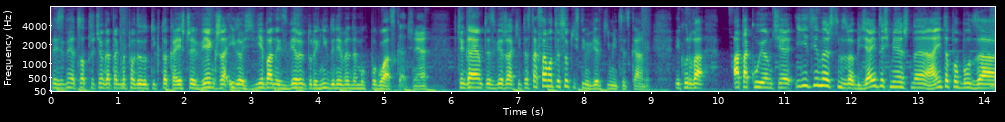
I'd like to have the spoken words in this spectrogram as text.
To jest jedyne, co przyciąga tak naprawdę do TikToka. Jeszcze większa ilość jebanych zwierząt, których nigdy nie będę mógł pogłaskać, nie? Wciągają te zwierzaki. To jest tak samo te suki z tymi wielkimi cyckami. I kurwa, atakują cię i nic nie możesz z tym zrobić. Ani to śmieszne, ani to pobudza.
